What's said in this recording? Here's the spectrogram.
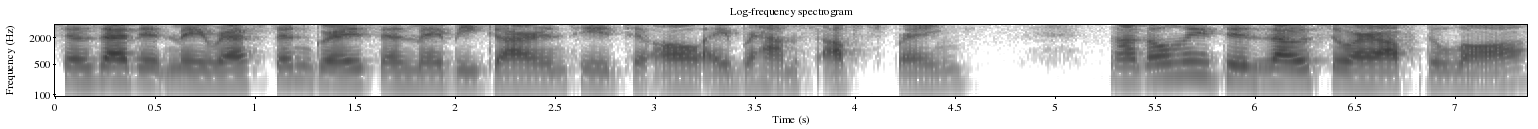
so that it may rest in grace and may be guaranteed to all Abraham's offspring, not only to those who are of the law,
